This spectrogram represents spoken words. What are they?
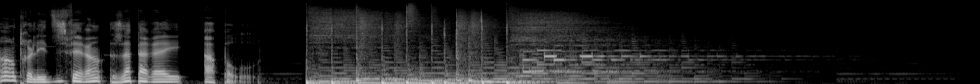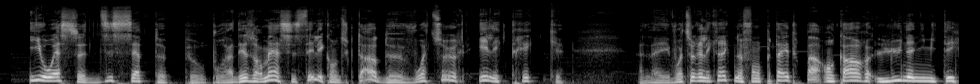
entre les différents appareils Apple. iOS 17 pourra désormais assister les conducteurs de voitures électriques. Les voitures électriques ne font peut-être pas encore l'unanimité,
